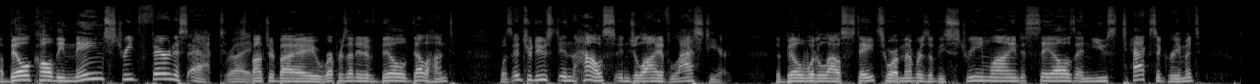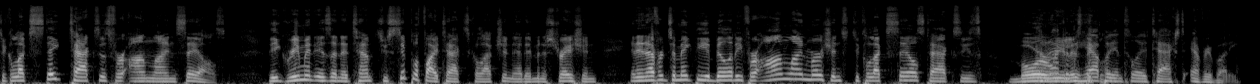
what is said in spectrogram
A bill called the Main Street Fairness Act, Right. sponsored by Representative Bill Delahunt, was introduced in the House in July of last year. The bill would allow states who are members of the Streamlined Sales and Use Tax Agreement to collect state taxes for online sales. The agreement is an attempt to simplify tax collection and administration in an effort to make the ability for online merchants to collect sales taxes more I'm not be happy until they taxed everybody.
